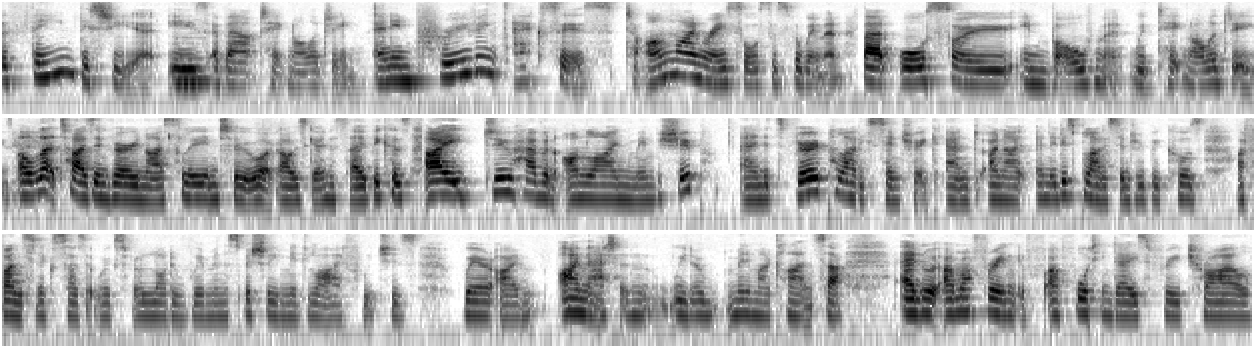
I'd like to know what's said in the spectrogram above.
the theme this year is mm. about technology and improving access to online resources for women, but also involvement with technologies. Oh, that ties in very nicely into what I was going to say because I do have an online membership and it's very Pilates centric and and, I, and it is Pilates centric because I find it's an exercise that works for a lot of women, especially midlife, which is where I'm I'm at, and you know many of my clients are. And I'm offering a 14 days free trial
